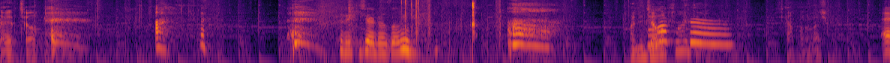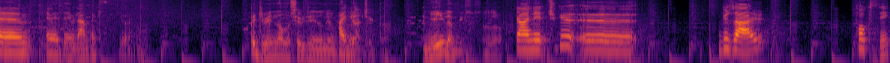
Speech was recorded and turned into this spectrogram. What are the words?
Evet cevap bekliyorum. Sürekli şöyle uzanayım. Hadi cevapla. hadi. Şey yapmadım aşkım. Ee, evet evlenmek istiyorum. Peki benimle anlaşabileceğine inanıyor musun Hayır. gerçekten? E Niye evlenmek istiyorsun o zaman? Yani çünkü e, güzel, toksik,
